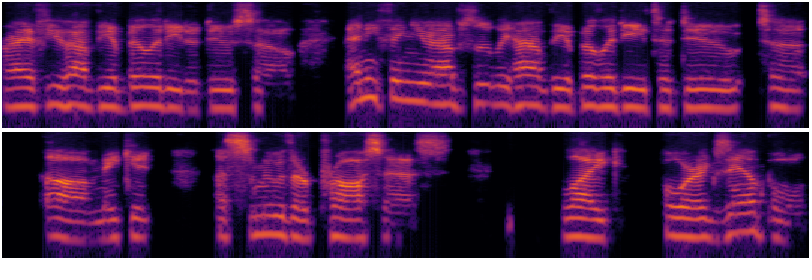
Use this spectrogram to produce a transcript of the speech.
Right? If you have the ability to do so anything you absolutely have the ability to do to uh, make it a smoother process. Like, for example,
